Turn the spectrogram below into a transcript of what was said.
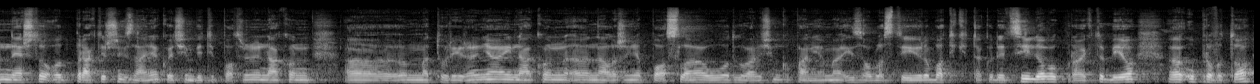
nešto od praktičnih znanja koje će im biti potrebne nakon maturiranja i nakon nalaženja posla u odgovarajućim kompanijama iz oblasti robotike. Tako da je cilj ovog projekta bio upravo to,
